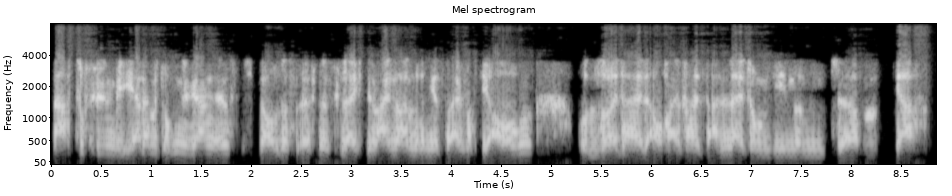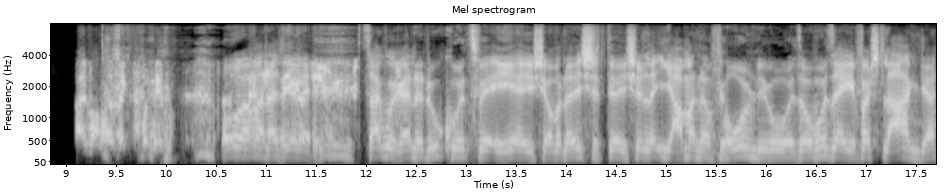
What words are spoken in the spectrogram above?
nachzufühlen, wie er damit umgegangen ist. Ich glaube, das öffnet vielleicht dem einen oder anderen jetzt einfach die Augen und sollte halt auch einfach als Anleitung dienen und ähm, ja, einfach mal weg von dem. oh, aber natürlich. Sag mal gerne du kurz, wer er ist, aber das ist natürlich schon Jammern auf hohem Niveau. Also man muss eigentlich lachen, gell?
